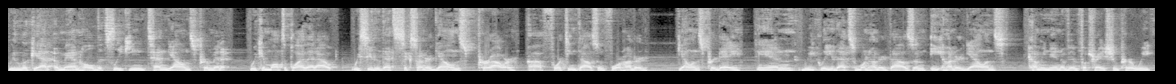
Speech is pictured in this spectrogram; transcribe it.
we look at a manhole that's leaking 10 gallons per minute, we can multiply that out. We see that that's 600 gallons per hour, uh, 14,400 gallons per day, and weekly that's 100,800 gallons coming in of infiltration per week.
